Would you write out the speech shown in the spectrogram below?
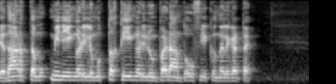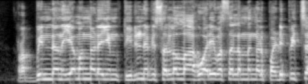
യഥാർത്ഥ മുഗ്മിനീങ്ങളിലും മുത്തക്കീങ്ങളിലും പെടാൻ തോഫീക്ക് നൽകട്ടെ. റബ്ബിന്റെ നിയമങ്ങളെയും തിരുനബി സല്ലാഹു അലൈ വസല്ലം നിങ്ങൾ പഠിപ്പിച്ച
